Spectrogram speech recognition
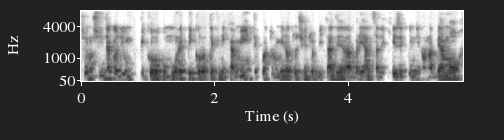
sono sindaco di un piccolo comune, piccolo tecnicamente, 4.800 abitanti nella Brianza alle Chiese, quindi non abbiamo,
